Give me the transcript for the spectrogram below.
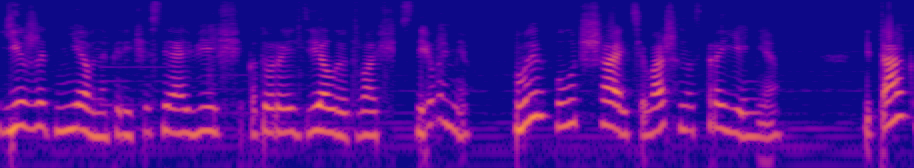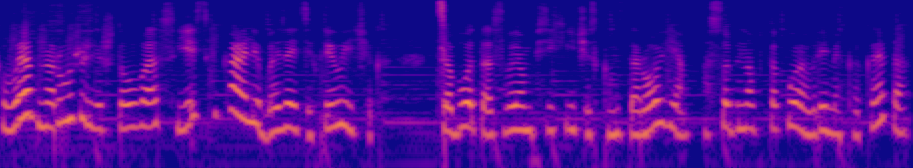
Ежедневно перечисляя вещи, которые делают вас счастливыми, вы улучшаете ваше настроение. Итак, вы обнаружили, что у вас есть какая-либо из этих привычек. Забота о своем психическом здоровье, особенно в такое время, как это,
